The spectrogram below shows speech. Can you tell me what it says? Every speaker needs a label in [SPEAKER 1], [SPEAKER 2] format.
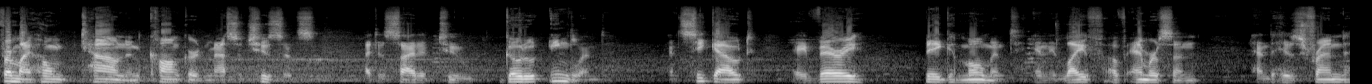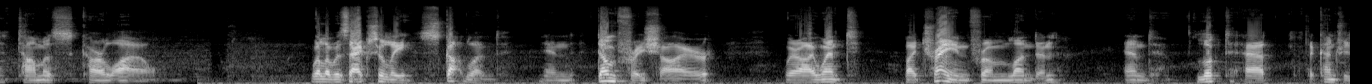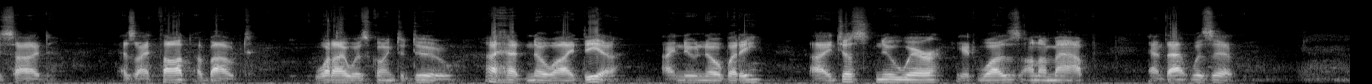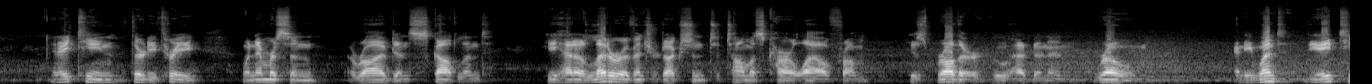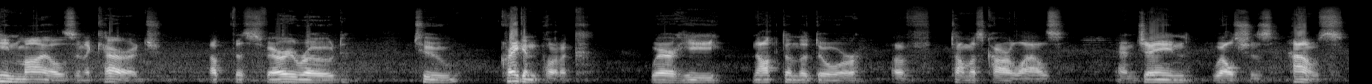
[SPEAKER 1] From my hometown in Concord, Massachusetts, I decided to go to England and seek out a very big moment in the life of Emerson and his friend Thomas Carlyle. Well, it was actually Scotland in Dumfriesshire where I went by train from London and looked at the countryside as I thought about what I was going to do. I had no idea. I knew nobody. I just knew where it was on a map, and that was it. In 1833, when Emerson arrived in Scotland, he had a letter of introduction to Thomas Carlyle from his brother who had been in Rome. And he went the 18 miles in a carriage up this very road to Craigenputtock, where he knocked on the door of Thomas Carlyle's and Jane Welsh's house.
